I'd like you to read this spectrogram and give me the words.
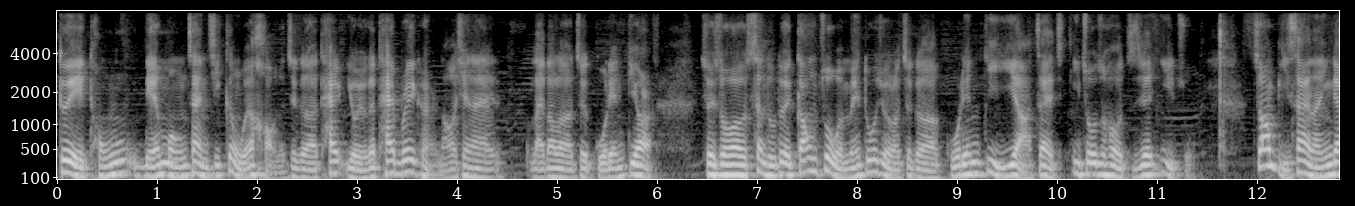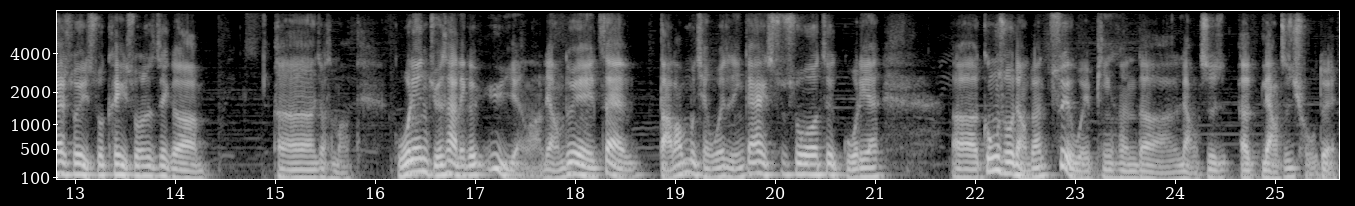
对同联盟战绩更为好的这个 tie 有一个 tie breaker，然后现在来到了这个国联第二。所以说圣徒队刚坐稳没多久了，这个国联第一啊，在一周之后直接易主。这场比赛呢，应该所以说可以说是这个。呃，叫什么？国联决赛的一个预演啊，两队在打到目前为止，应该是说这国联，呃，攻守两端最为平衡的两支呃两支球队，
